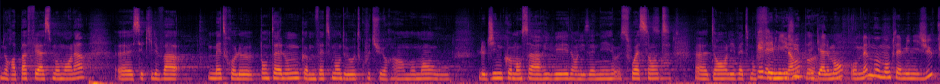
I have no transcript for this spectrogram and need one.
n'aura pas fait à ce moment-là, euh, c'est qu'il va mettre le pantalon comme vêtement de haute couture, à un moment où le jean commence à arriver dans les années 60, euh, dans les vêtements féminins également, au même moment que la mini-jupe,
